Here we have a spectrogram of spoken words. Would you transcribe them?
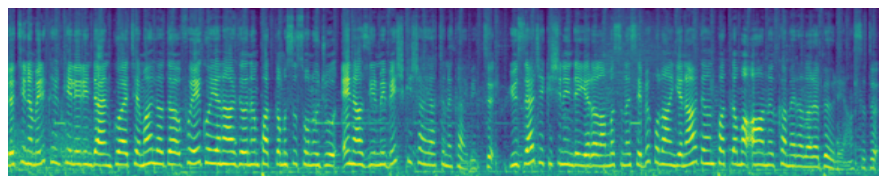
Latin Amerika ülkelerinden Guatemala'da Fuego yanardağının patlaması sonucu en az 25 kişi hayatını kaybetti. Yüzlerce kişinin de yaralanmasına sebep olan yanardağın patlama anı kameralara böyle yansıdı.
